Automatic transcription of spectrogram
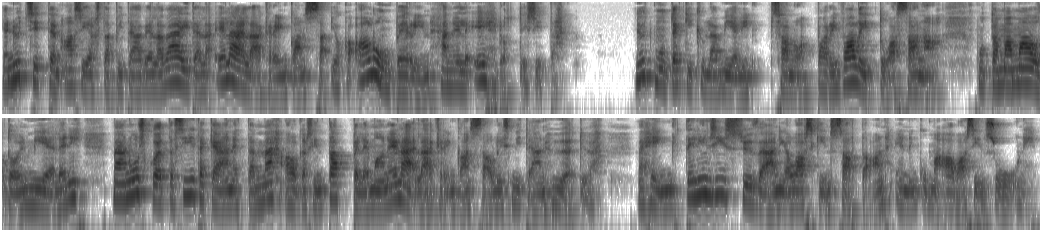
ja nyt sitten asiasta pitää vielä väitellä eläinlääkärin kanssa, joka alun perin hänelle ehdotti sitä. Nyt mun teki kyllä mieli sanoa pari valittua sanaa, mutta mä maltoin mieleni. Mä en usko, että siitäkään, että mä alkaisin tappelemaan eläinlääkärin kanssa olisi mitään hyötyä. Mä hengittelin siis syvään ja laskin sataan ennen kuin mä avasin suuni.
